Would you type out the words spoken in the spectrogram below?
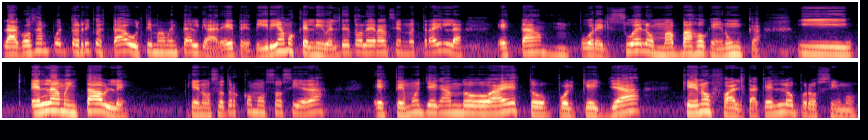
La cosa en Puerto Rico está últimamente al garete. Diríamos que el nivel de tolerancia en nuestra isla está por el suelo más bajo que nunca. Y es lamentable que nosotros como sociedad estemos llegando a esto porque ya, ¿qué nos falta? ¿Qué es lo próximo?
